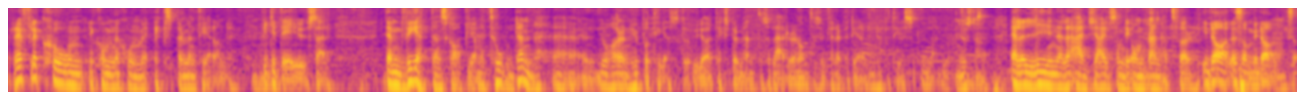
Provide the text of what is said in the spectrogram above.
reflektion i kombination med experimenterande, vilket är ju så här, den vetenskapliga metoden. Eh, du har en hypotes, du gör ett experiment och så lär du dig någonting som kan repetera din hypotes. Och lär. Eller lean eller agile som det är ombrandat för idag, eller som idag. Liksom.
